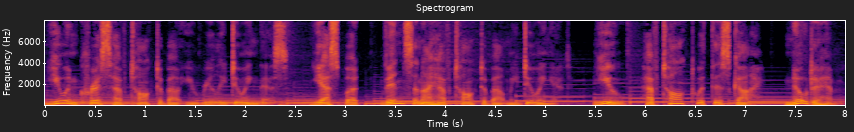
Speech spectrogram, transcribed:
You and Chris have talked about you really doing this. Yes, but Vince and I have talked about me doing it. You have talked with this guy. No to him.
